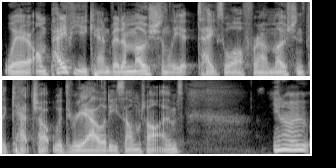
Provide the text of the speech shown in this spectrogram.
Where on paper you can, but emotionally it takes a while for our emotions to catch up with reality sometimes. You know,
